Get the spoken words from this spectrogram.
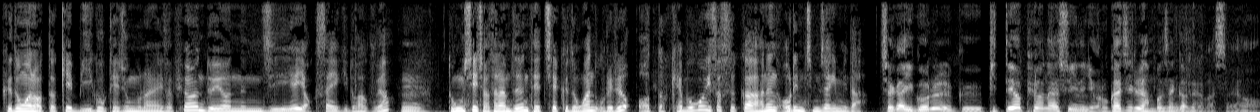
그동안 어떻게 미국 대중문화에서 표현되었는지의 역사이기도 하고요. 음. 동시에 저 사람들은 대체 그동안 우리를 어떻게 보고 있었을까 하는 어림짐작입니다. 제가 이거를 그 빗대어 표현할 수 있는 여러 가지를 한번 생각을 해봤어요.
